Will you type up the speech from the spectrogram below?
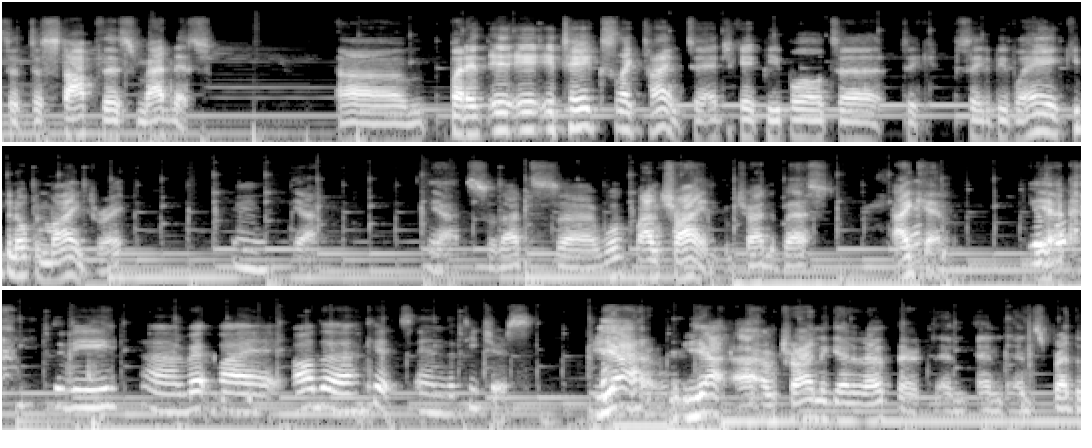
to, to stop this madness." Um, but it, it it takes like time to educate people to to say to people, "Hey, keep an open mind," right? Mm. Yeah. yeah so that's uh well i'm trying i'm trying the best i Yeah. can Your Yeah. book needs to be uh, read by all the kids and the teachers. yeah yeah I, i'm trying to get it out there and and and spread the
